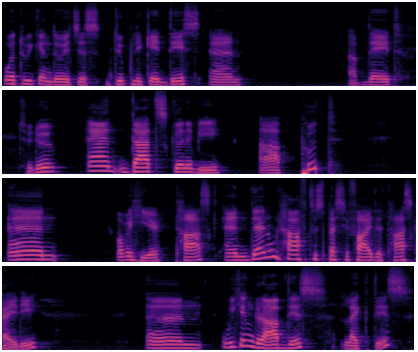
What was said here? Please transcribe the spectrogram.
what we can do is just duplicate this and update to do and that's going to be a put and over here task. And then we have to specify the task id and we can grab this like this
